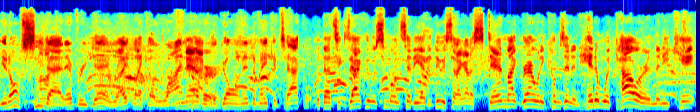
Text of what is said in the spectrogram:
You don't see Um, that every day, right? Like a linebacker Never. going in to make a tackle. But that's exactly what Simone said he had to do. He said, I got to stand my ground when he comes in and hit him with power, and then he can't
